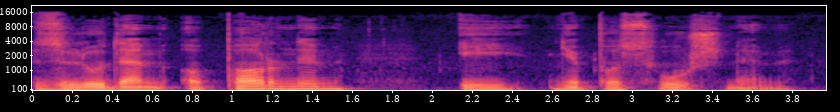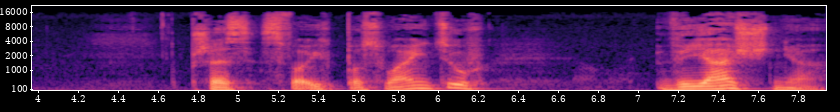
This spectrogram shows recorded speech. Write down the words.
z ludem opornym i nieposłusznym. Przez swoich posłańców wyjaśnia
